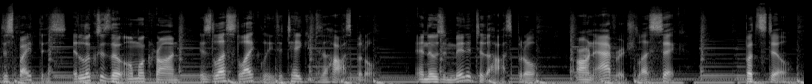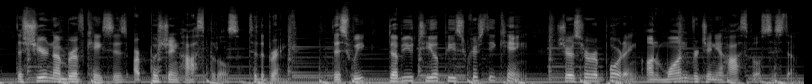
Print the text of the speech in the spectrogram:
Despite this, it looks as though Omicron is less likely to take you to the hospital, and those admitted to the hospital are on average less sick. But still, the sheer number of cases are pushing hospitals to the brink. This week, WTOP's Kristi King shares her reporting on one Virginia hospital system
